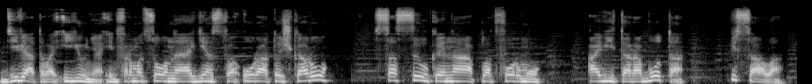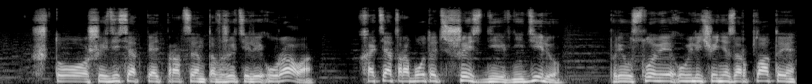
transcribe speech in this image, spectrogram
9 июня информационное агентство ура.ру со ссылкой на платформу Авито Работа писало, что 65% жителей Урала хотят работать 6 дней в неделю при условии увеличения зарплаты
